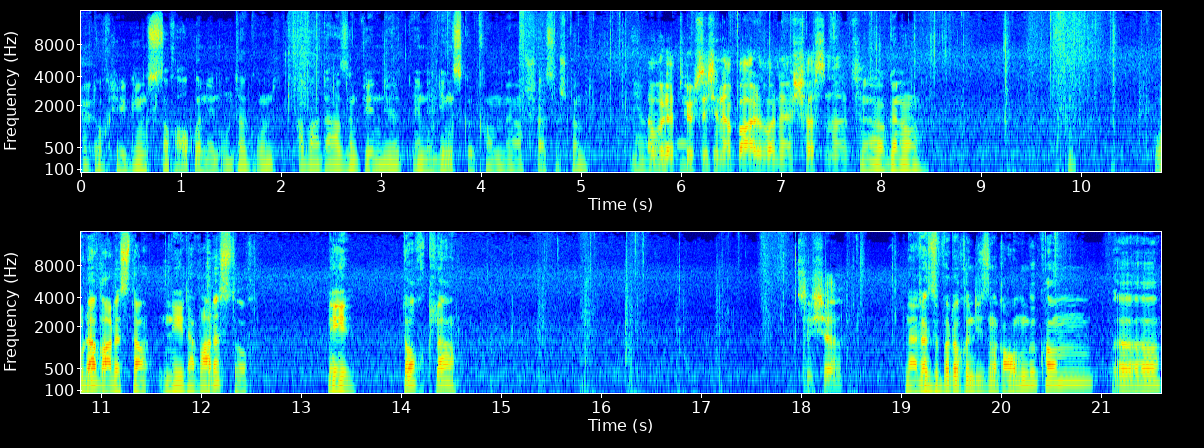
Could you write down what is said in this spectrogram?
Ja doch, hier ging es doch auch in den Untergrund. Aber da sind wir in, die, in den Dings gekommen. Ja, scheiße, stimmt. Da wo der Typ sich in der Badewanne erschossen hat. Ja, genau. Oder war das da? Nee, da war das doch. Nee, doch, klar. Sicher? Na, da sind wir doch in diesen Raum gekommen. Äh, Wo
